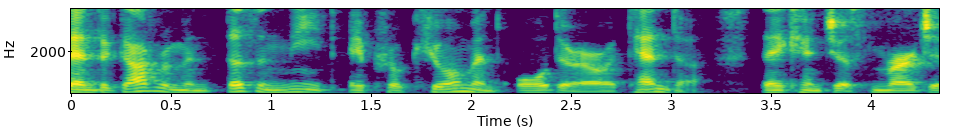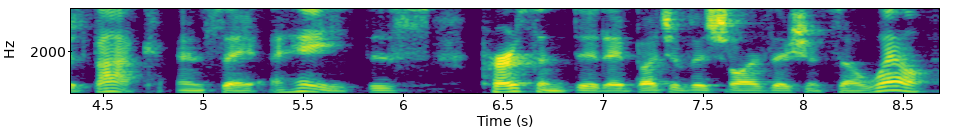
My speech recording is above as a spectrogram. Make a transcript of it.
then the government doesn't need a procurement order or a tender. They can just merge it back and say, hey, this person did a budget visualization so well,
